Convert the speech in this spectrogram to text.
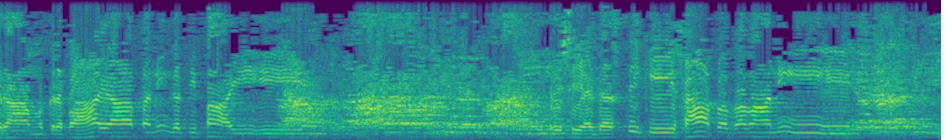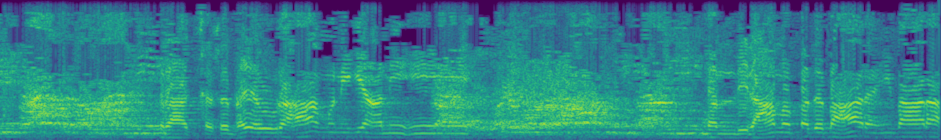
राम कृपाया अपनी गति पाई। ऋषि अगस्त की साप भवानी। राक्षस भय रहा मुनि ज्ञानी। मंदिराम पद बारही बारा।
